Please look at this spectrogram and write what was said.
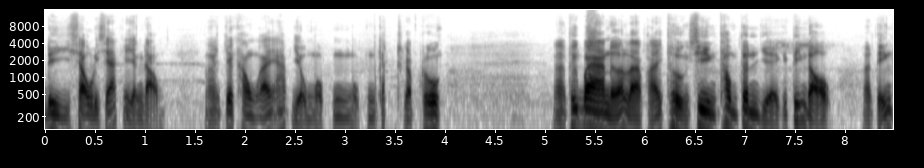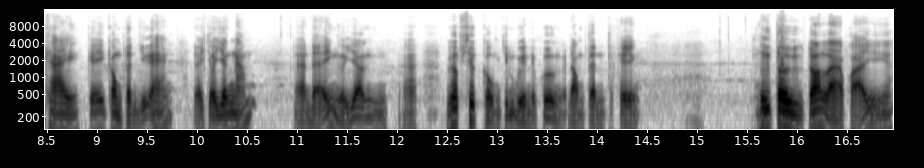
đi sâu đi sát cái vận động ờ, chứ không phải áp dụng một một cách gập khuôn à, thứ ba nữa là phải thường xuyên thông tin về cái tiến độ à, triển khai cái công trình dự án để cho dân nắm à, để người dân à, góp sức cùng chính quyền địa phương đồng tình thực hiện. Thứ tư đó là phải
